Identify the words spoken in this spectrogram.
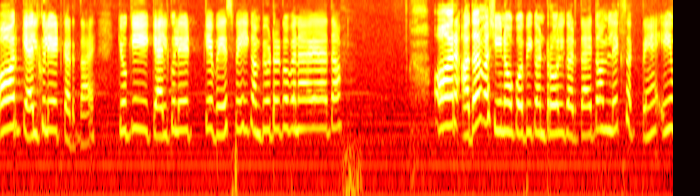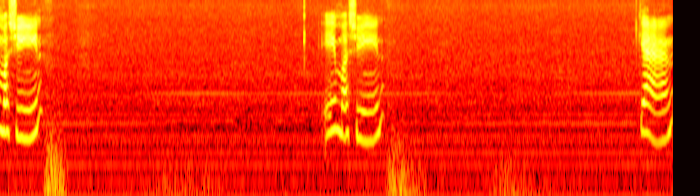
और कैलकुलेट करता है. क्योंकि कैलकुलेट के बेस पे ही कंप्यूटर को बनाया गया था. और अदर मशीनों को भी कंट्रोल करता है. तो हम लिख सकते हैं a machine a machine can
